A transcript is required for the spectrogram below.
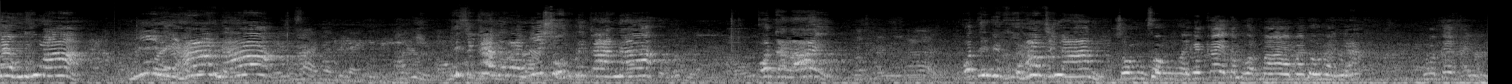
ไงผมถึงมา นี่ในห้างนะนี่สิการอะไรนี่ศูนย์บริการนะกดอะไรก็ใช้ไม่ได้กดที่นี่คือห้ามใช้งาน ส่งส่งไปใกล้ๆตำรวจมา มาดูหน่อยเนี้ยมาแก้ไขหน่อย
